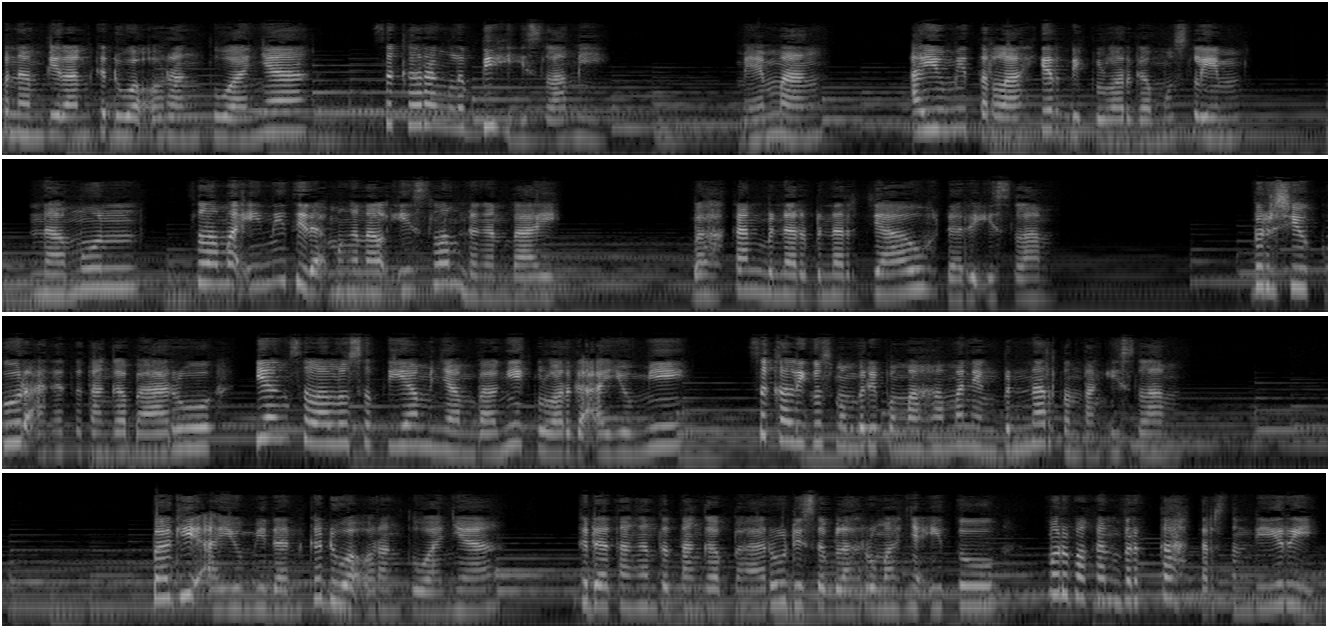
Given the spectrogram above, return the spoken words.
penampilan kedua orang tuanya sekarang lebih islami. Memang, Ayumi terlahir di keluarga muslim, namun selama ini tidak mengenal Islam dengan baik, bahkan benar-benar jauh dari Islam. Bersyukur ada tetangga baru yang selalu setia menyambangi keluarga Ayumi sekaligus memberi pemahaman yang benar tentang Islam. Bagi Ayumi dan kedua orang tuanya, kedatangan tetangga baru di sebelah rumahnya itu merupakan berkah tersendiri.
